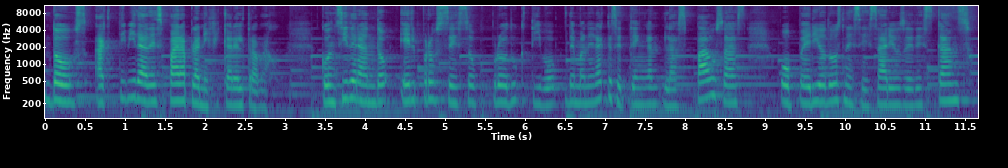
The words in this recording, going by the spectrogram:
2. Actividades para planificar el trabajo, considerando el proceso productivo de manera que se tengan las pausas o periodos necesarios de descanso,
